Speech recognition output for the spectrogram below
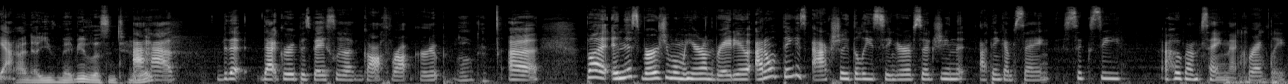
Yeah, I know you've made me listen to I it. I have. But that, that group is basically like a goth rock group. Oh, okay. Uh, but in this version, when we hear it on the radio, I don't think it's actually the lead singer of Siouxsie. That I think I'm saying Sixty. I hope I'm saying that correctly.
